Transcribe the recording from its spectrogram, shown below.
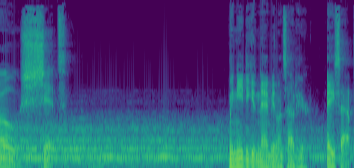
Oh, shit. We need to get an ambulance out here. ASAP.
